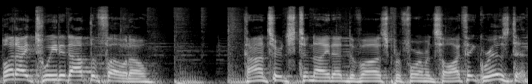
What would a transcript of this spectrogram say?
But I tweeted out the photo. Concerts tonight at DeVos Performance Hall. I think Risdon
